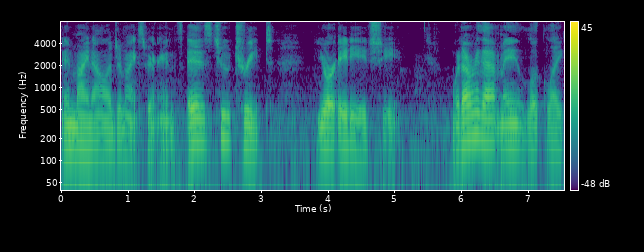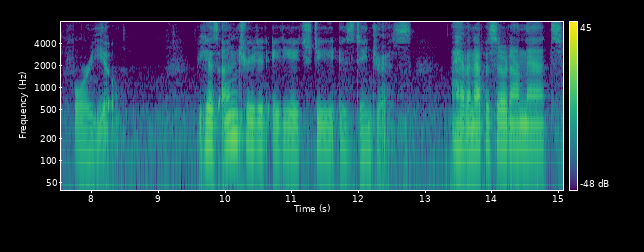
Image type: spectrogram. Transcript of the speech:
in my knowledge and my experience is to treat your ADHD, whatever that may look like for you. Because untreated ADHD is dangerous. I have an episode on that.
